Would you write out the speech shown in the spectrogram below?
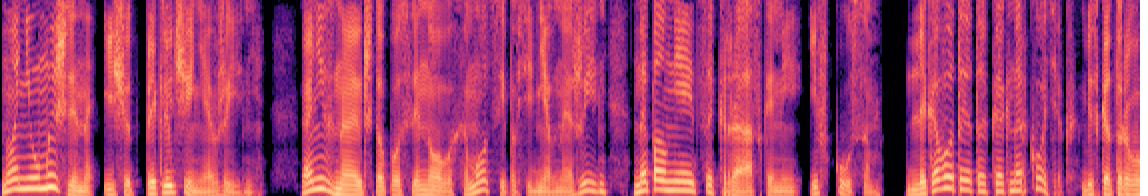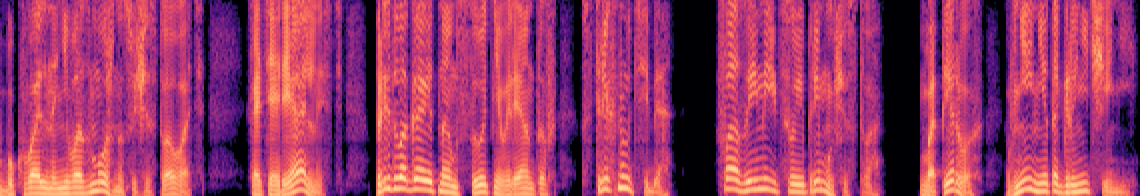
но они умышленно ищут приключения в жизни. Они знают, что после новых эмоций повседневная жизнь наполняется красками и вкусом. Для кого-то это как наркотик, без которого буквально невозможно существовать. Хотя реальность предлагает нам сотни вариантов встряхнуть себя, Фаза имеет свои преимущества. Во-первых, в ней нет ограничений.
